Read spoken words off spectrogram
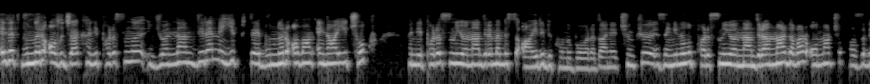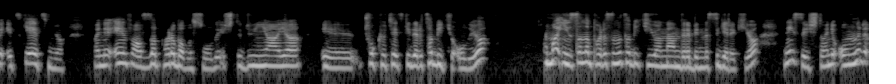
evet bunları alacak hani parasını yönlendiremeyip de bunları alan enayi çok. Hani parasını yönlendirememesi ayrı bir konu bu arada. Hani çünkü zengin olup parasını yönlendirenler de var. Onlar çok fazla bir etki etmiyor. Hani en fazla para babası oluyor. İşte dünyaya e, çok kötü etkileri tabii ki oluyor. Ama insanın parasını tabii ki yönlendirebilmesi gerekiyor. Neyse işte hani onlar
